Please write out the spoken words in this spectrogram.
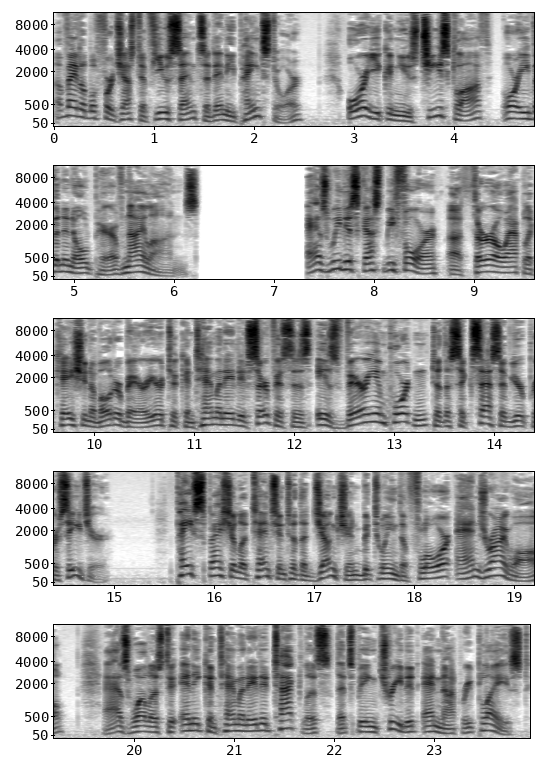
available for just a few cents at any paint store, or you can use cheesecloth or even an old pair of nylons. As we discussed before, a thorough application of odor barrier to contaminated surfaces is very important to the success of your procedure. Pay special attention to the junction between the floor and drywall, as well as to any contaminated tackless that's being treated and not replaced.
